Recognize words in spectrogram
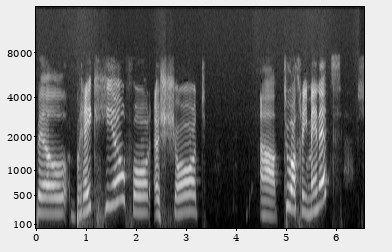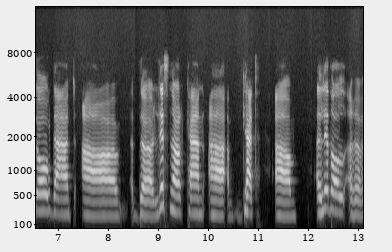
will break here for a short uh, two or three minutes so that uh, the listener can uh, get um, a little uh,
